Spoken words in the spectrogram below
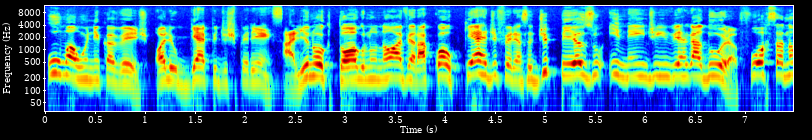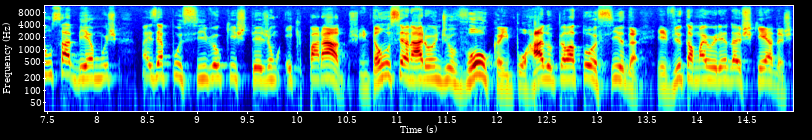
uma única vez. Olha o gap de experiência. Ali no octógono não haverá qualquer diferença de peso e nem de envergadura. Força não sabemos, mas é possível que estejam equiparados. Então o cenário onde Volca, empurrado pela torcida, evita a maioria das quedas,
